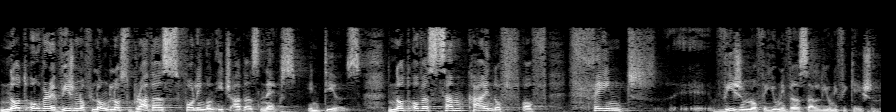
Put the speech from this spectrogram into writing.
not over a vision of long lost brothers falling on each other's necks in tears, not over some kind of, of faint vision of a universal unification,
